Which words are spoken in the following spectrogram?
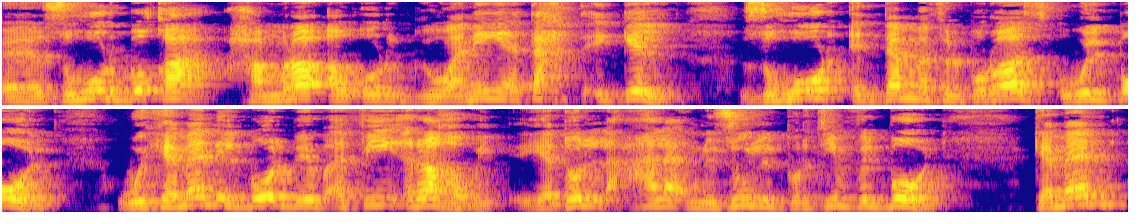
ظهور بقع حمراء أو ارجوانيه تحت الجلد. ظهور الدم في البراز والبول. وكمان البول بيبقى فيه رغوي يدل على نزول البروتين في البول. كمان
